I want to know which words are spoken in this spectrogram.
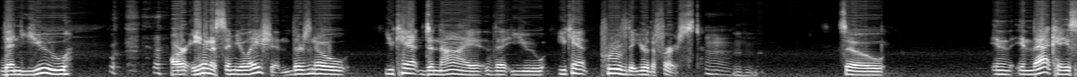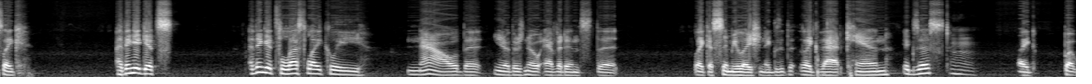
then you are in a simulation. There's no you can't deny that you you can't prove that you're the first. Mm. hmm So in in that case like I think it gets I think it's less likely now that, you know, there's no evidence that like a simulation ex- like that can exist. Mm. Like but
